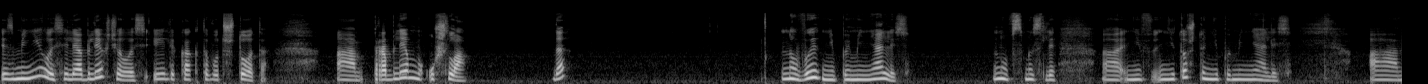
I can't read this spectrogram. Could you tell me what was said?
изменилась или облегчилась, или как-то вот что-то. А проблема ушла, да? Но вы не поменялись. Ну, в смысле, а, не, не то, что не поменялись, а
